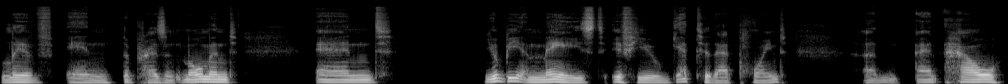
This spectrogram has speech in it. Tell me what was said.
live in the present moment. And you'll be amazed if you get to that point uh, and how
